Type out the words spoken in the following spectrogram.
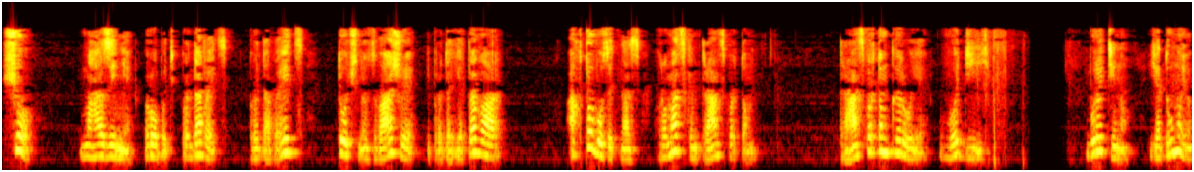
Що в магазині робить продавець? Продавець точно зважує і продає товар. А хто возить нас громадським транспортом? Транспортом керує водій. Буратіно, я думаю,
